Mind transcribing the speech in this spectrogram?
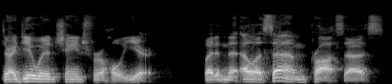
their idea wouldn't change for a whole year. But in the LSM process,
